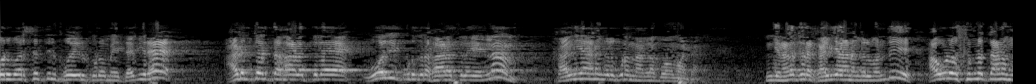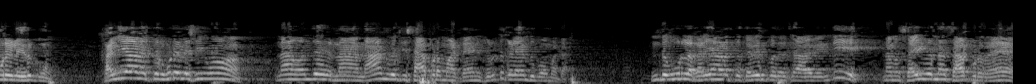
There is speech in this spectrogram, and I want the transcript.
ஒரு வருஷத்தில் போயிருக்கிறோமே தவிர அடுத்தடுத்த காலத்தில் ஓதி கொடுக்குற காலத்தில் எல்லாம் கல்யாணங்கள் கூட நல்லா போக மாட்டேன். இங்க நடக்கிற கல்யாணங்கள் வந்து அவ்வளவு சுண்ணத்தான முறையில் இருக்கும். கல்யாணத்தில் கூட என்ன செய்வோம்? நான் வந்து நான் நான்வெஜ் சாப்பிட மாட்டேன்னு சொல்லிட்டு கல்யாணத்துக்கு போக மாட்டேன். இந்த ஊர்ல கல்யாணத்தை தவிர்ப்பதற்காக வேண்டி நம்ம சைவம் தான் சாப்பிடுவேன்.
